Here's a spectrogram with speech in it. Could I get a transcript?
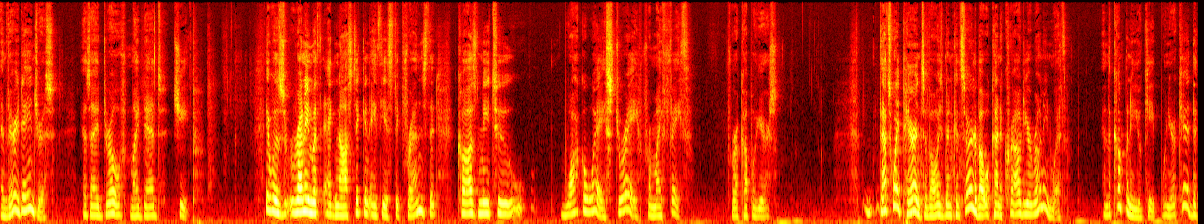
and very dangerous as I drove my dad's Jeep. It was running with agnostic and atheistic friends that caused me to walk away, stray from my faith for a couple years. That's why parents have always been concerned about what kind of crowd you're running with and the company you keep when you're a kid.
